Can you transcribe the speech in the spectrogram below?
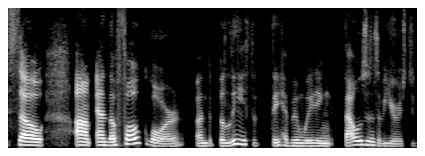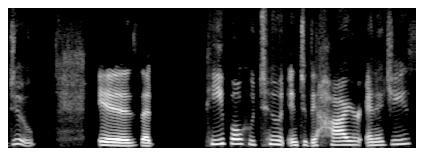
So, um, and the folklore and the belief that they have been waiting thousands of years to do is that people who tune into the higher energies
